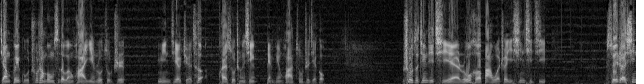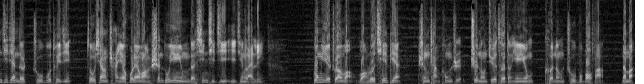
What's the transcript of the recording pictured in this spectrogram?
将硅谷初创公司的文化引入组织，敏捷决策，快速成型，扁平化组织结构。数字经济企业如何把握这一新契机？随着新基建的逐步推进，走向产业互联网深度应用的新契机已经来临。工业专网、网络切片、生产控制、智能决策等应用可能逐步爆发。那么，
